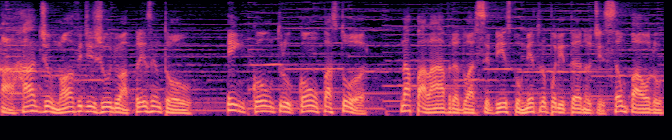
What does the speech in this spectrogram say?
A Rádio 9 de Julho apresentou Encontro com o Pastor, na palavra do Arcebispo Metropolitano de São Paulo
